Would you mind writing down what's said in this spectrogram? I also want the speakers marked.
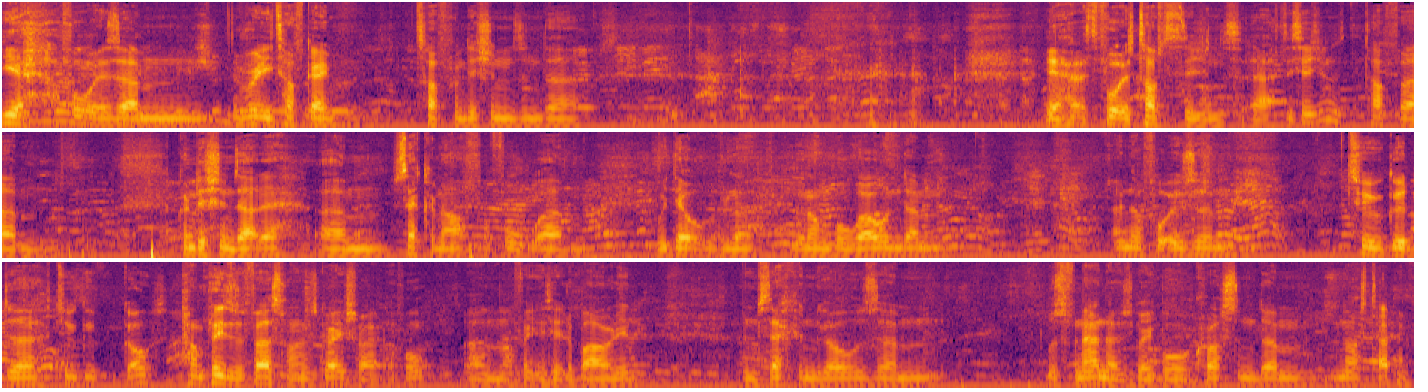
Speaker 1: Yeah, I thought it was um, a really tough game, tough conditions, and uh, yeah, I thought it was tough decisions. Uh, decisions, tough um, conditions out there. Um, second half, I thought um, we dealt with the, long ball well, and um, and I thought it was um, two good uh, two good goals. I'm pleased with the first one. It was a great strike. I thought. Um, I think he's hit the bar and in. And second goal was um, was Fernando's great ball across, and um, it was a nice tapping.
